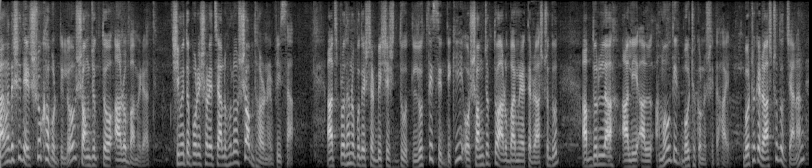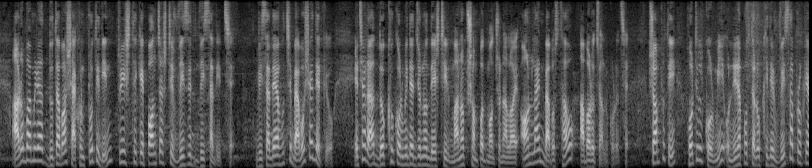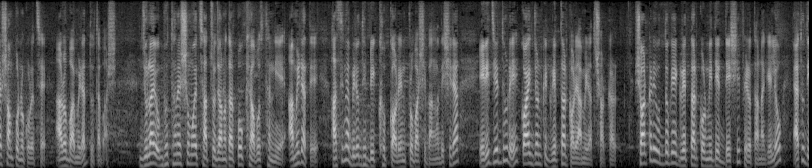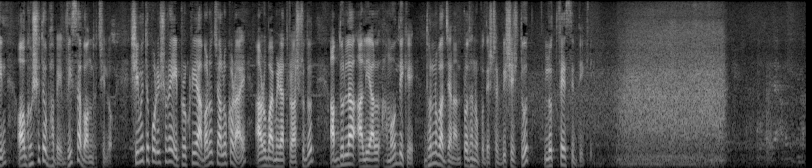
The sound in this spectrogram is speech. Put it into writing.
বাংলাদেশিদের সুখবর দিল সংযুক্ত আরব আমিরাত। সীমিত পরিসরে চালু হলো সব ধরনের ভিসা। আজ প্রধান উপদেষ্টার বিশেষ দূত লুৎফি সিদ্দিকী ও সংযুক্ত আরব আমিরাতের রাষ্ট্রদূত আবদুল্লাহ আলী আল আহমৌদির বৈঠক অনুষ্ঠিত হয়। বৈঠকে রাষ্ট্রদূত জানান, আরব আমিরাত দূতাবাস এখন প্রতিদিন ত্রিশ থেকে পঞ্চাশটি ভিজিট ভিসা দিচ্ছে। ভিসা দেওয়া হচ্ছে ব্যবসায়ীদেরকেও। এছাড়া দক্ষ কর্মীদের জন্য দেশটির মানব সম্পদ মন্ত্রণালয় অনলাইন ব্যবস্থাও আবারও চালু করেছে। সম্প্রতি হোটেল কর্মী ও নিরাপত্তা রক্ষীদের ভিসা প্রক্রিয়া সম্পন্ন করেছে আরব আমিরাত দূতাবাস। জুলাই অভ্যুত্থানের সময় ছাত্র জনতার পক্ষে অবস্থান নিয়ে আমিরাতে হাসিনা বিরোধী বিক্ষোভ করেন প্রবাসী বাংলাদেশিরা। এরই জের ধরে কয়েকজনকে গ্রেপ্তার করে আমিরাত সরকার। সরকারি উদ্যোগে গ্রেপ্তার কর্মীদের দেশে ফেরত আনা গেলেও এতদিন অঘোষিতভাবে ভিসা বন্ধ ছিল। সীমিত পরিসরে এই প্রক্রিয়া আবারও চালু করায় আরব আমিরাত রাষ্ট্রদূত আবদুল্লাহ আলী আল হামৌদিকে ধন্যবাদ জানান প্রধান উপদেষ্টার বিশেষ দূত লুৎফে সিদ্দিকী।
